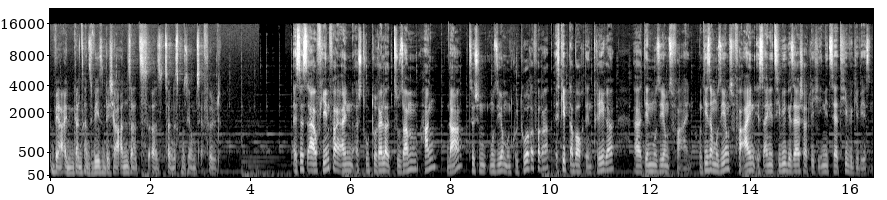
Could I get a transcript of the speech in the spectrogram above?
wäre ein ganz, ganz wesentlicher Ansatz äh, sozusagen des Museums erfüllt. Es ist auf jeden Fall ein struktureller Zusammenhang da zwischen Museum und Kulturreferat. Es gibt aber auch den Träger, äh, den Museumsverein. Und dieser Museumsverein ist eine zivilgesellschaftliche Initiative gewesen.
